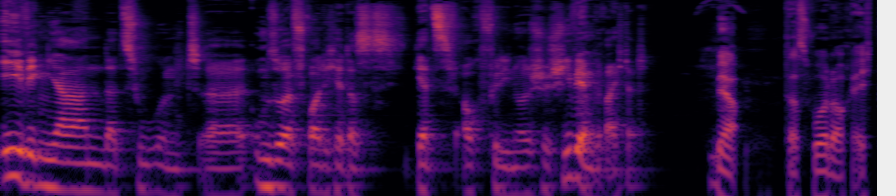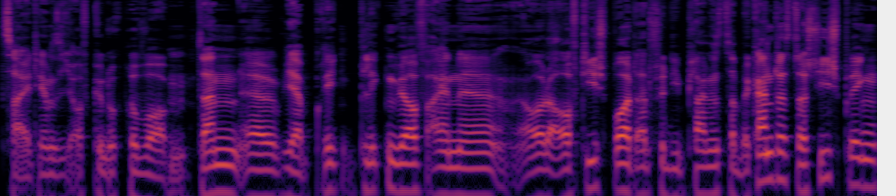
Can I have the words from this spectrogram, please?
ewigen Jahren dazu und äh, umso erfreulicher, dass es jetzt auch für die nordische Ski-WM gereicht hat. Ja, das wurde auch echt Zeit. Die haben sich oft genug beworben. Dann äh, ja, blicken wir auf eine oder auf die Sportart, für die Planitza bekannt ist, das Skispringen.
